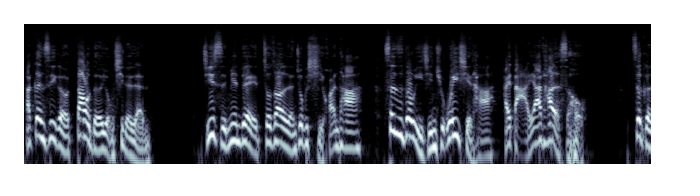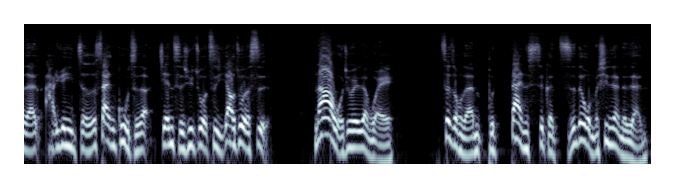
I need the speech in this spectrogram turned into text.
他更是一个有道德勇气的人，即使面对周遭的人就不喜欢他，甚至都已经去威胁他，还打压他的时候，这个人还愿意择善固执的坚持去做自己要做的事，那我就会认为，这种人不但是个值得我们信任的人，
